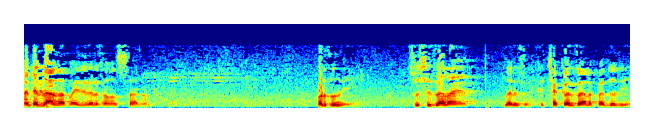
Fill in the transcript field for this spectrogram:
అంటే దాదాపు ఐదు వేల సంవత్సరాలు ఉంటాయి. పడుతుంది. సృష్టి చాలా దాని చక్రం చాలా పెద్దది.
